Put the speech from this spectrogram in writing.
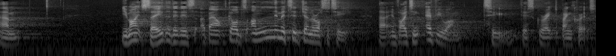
Um, you might say that it is about God's unlimited generosity, uh, inviting everyone to this great banquet.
